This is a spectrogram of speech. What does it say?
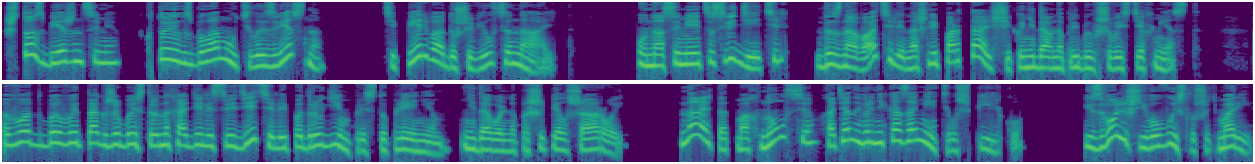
Что с беженцами? Кто их сбаламутил, известно? Теперь воодушевился Наальт. «У нас имеется свидетель. Дознаватели нашли портальщика, недавно прибывшего из тех мест. «Вот бы вы так же быстро находили свидетелей по другим преступлениям», — недовольно прошипел Шаарой. Нальт отмахнулся, хотя наверняка заметил шпильку. «Изволишь его выслушать, Мари?»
